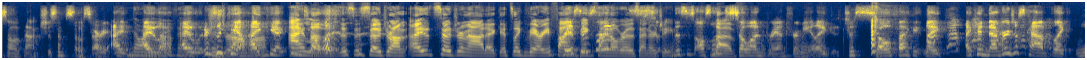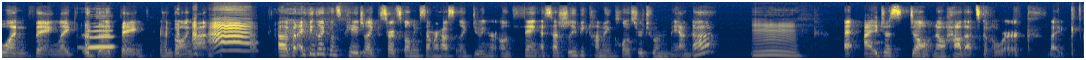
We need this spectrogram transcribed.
so obnoxious. I'm so sorry. I No, I, like- love it. I literally can't. I can't. I love it. This is so drama. It's so dramatic. It's like very fine, This big is, like, final rose so- energy. This is also like, so on brand for me. Like just so fucking like I can never just have like one thing, like a good thing going on. Uh, but I think like once Paige like starts filming Summer House and like doing her own thing, especially becoming closer to Amanda, Mm. I, I just don't know how that's gonna work. Like,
